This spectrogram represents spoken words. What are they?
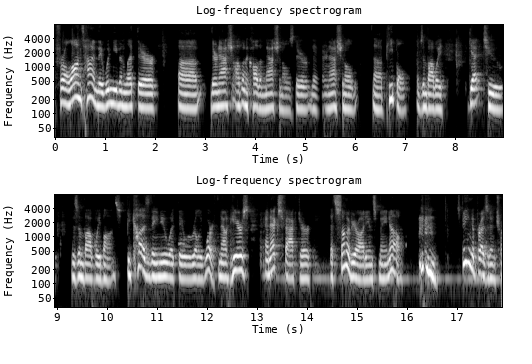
for a long time, they wouldn't even let their uh, their national, I'm going to call them nationals, their, their national uh, people of Zimbabwe get to the Zimbabwe bonds because they knew what they were really worth. Now, here's an X factor that some of your audience may know. Speaking of President Trump,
